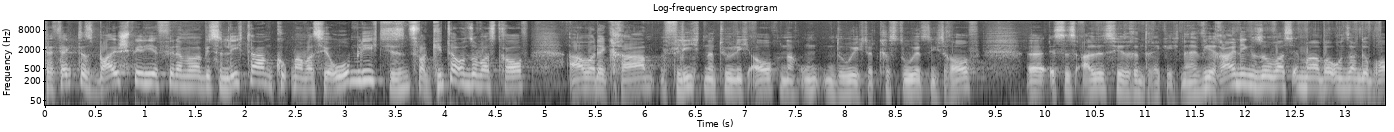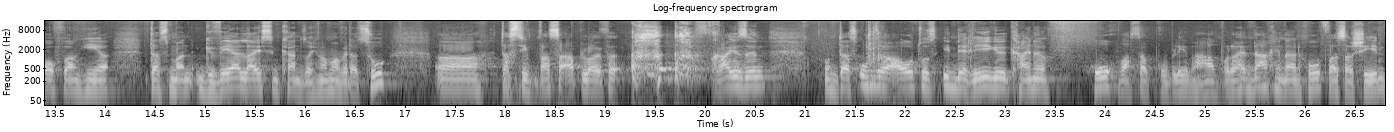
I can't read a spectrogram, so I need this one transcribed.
perfektes Beispiel hierfür, damit wir ein bisschen Licht haben. Guck mal, was hier oben liegt. Hier sind zwar Gitter und sowas drauf, aber der Kram fliegt natürlich auch nach unten durch. Das kriegst du jetzt nicht drauf. Äh, es ist alles hier drin dreckig. Ne? Wir reinigen sowas immer bei unseren Gebrauchwagen hier, dass man gewährleisten kann. So, ich mach mal wieder zu, äh, dass die Wasserabläufe frei sind und dass unsere Autos in der Regel keine Hochwasserprobleme haben oder im Nachhinein Hochwasserschäden,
